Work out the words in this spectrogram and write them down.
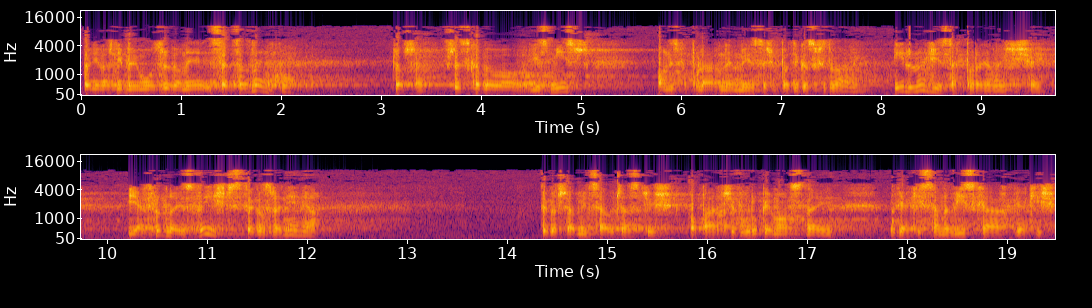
Ponieważ nie było uzdrowiony serca z lęku. Proszę, wszystko było, jest mistrz, on jest popularny, my jesteśmy pod jego skrzydłami. Ilu ludzi jest tak poranionych dzisiaj? I jak trudno jest wyjść z tego zranienia. Tylko trzeba mieć cały czas gdzieś oparcie w grupie mocnej, w jakichś stanowiskach, w jakichś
